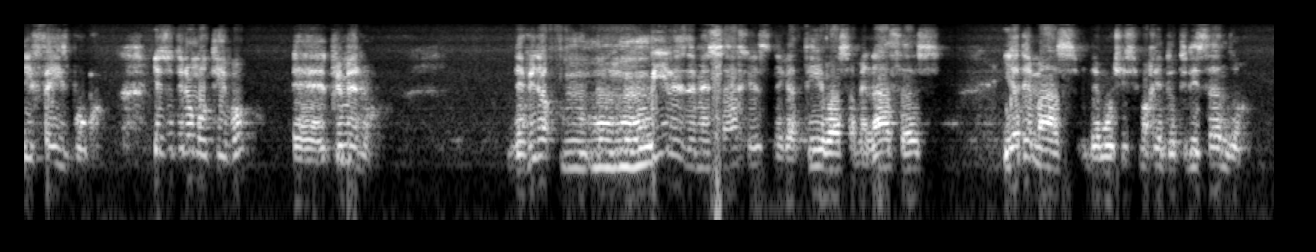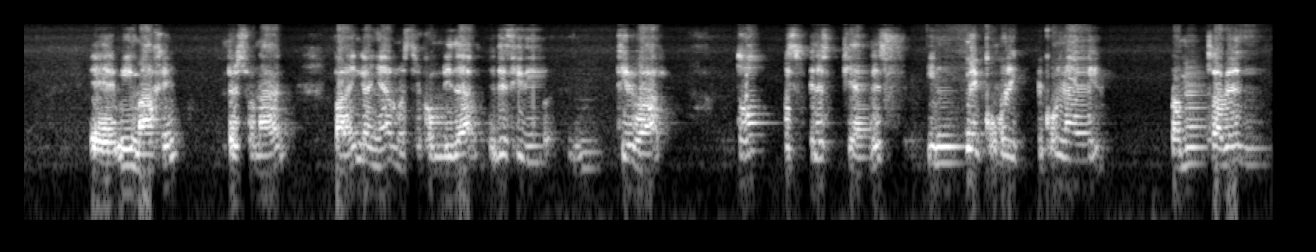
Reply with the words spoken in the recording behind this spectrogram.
y Facebook. Y eso tiene un motivo. Eh, el primero, debido a miles de mensajes negativas, amenazas, y además de muchísima gente utilizando eh, mi imagen personal para engañar nuestra comunidad, he decidido activar y no me comuniqué con nadie a través de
